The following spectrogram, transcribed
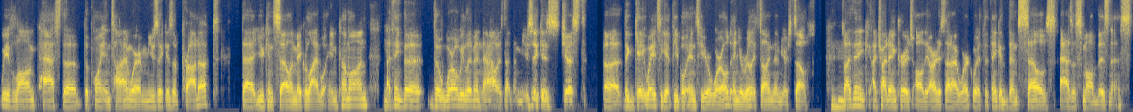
we've long passed the the point in time where music is a product that you can sell and make reliable income on. Yeah. I think the the world we live in now is that the music is just uh, the gateway to get people into your world and you're really selling them yourself. Mm-hmm. So I think I try to encourage all the artists that I work with to think of themselves as a small business.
